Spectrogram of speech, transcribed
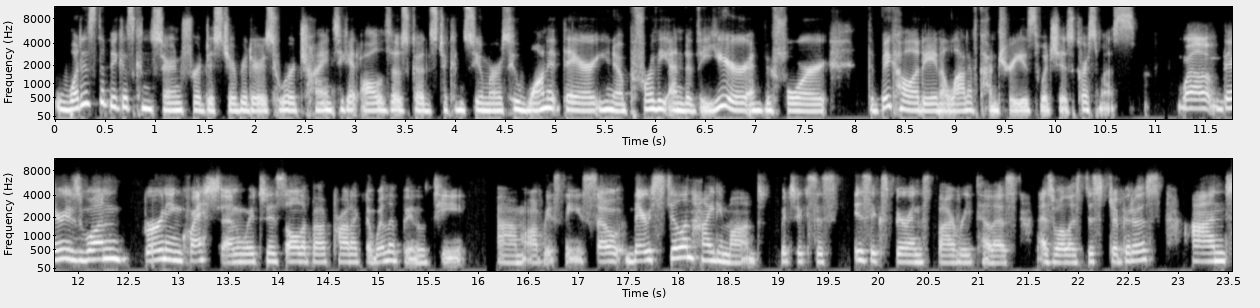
what is the biggest concern for distributors who are trying to get all of those goods to consumers who want it there, you know, before the end of the year and before the big holiday in a lot of countries, which is Christmas? Well, there is one burning question, which is all about product availability. Um, obviously. So there's still in high demand, which is, is experienced by retailers as well as distributors. And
